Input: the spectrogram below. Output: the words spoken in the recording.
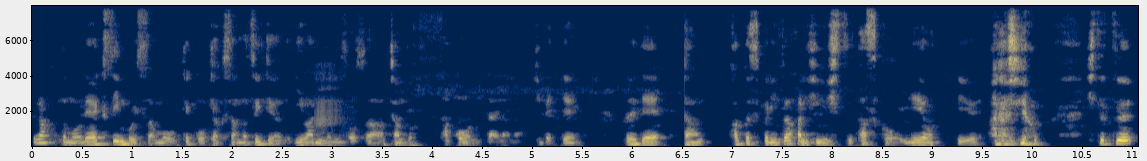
少なくともレアエクスインボイスはもう結構お客さんがついてるので、2割のリソースはちゃんと割こうみたいなのを決めて、それで、各スプリントの中に品質、タスクを入れようっていう話をしつつ、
